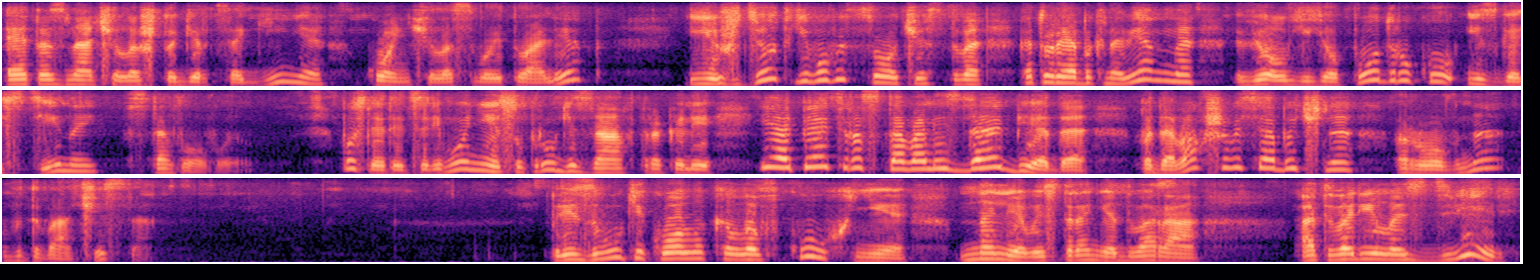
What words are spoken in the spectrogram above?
Это значило, что герцогиня кончила свой туалет и ждет его высочество, который обыкновенно вел ее под руку из гостиной в столовую. После этой церемонии супруги завтракали и опять расставались до обеда, подававшегося обычно ровно в два часа. При звуке колокола в кухне на левой стороне двора отворилась дверь,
